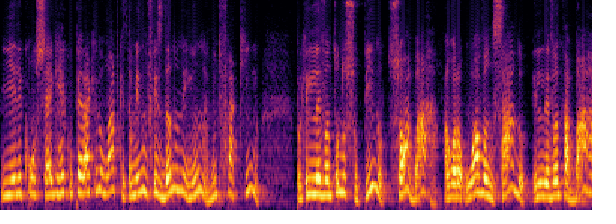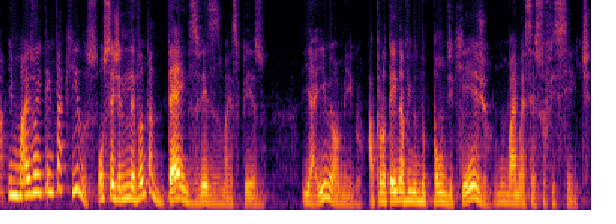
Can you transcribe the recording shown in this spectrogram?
e ele consegue recuperar aquilo lá, porque também não fez dano nenhum, é muito fraquinho. Porque ele levantou no supino só a barra. Agora, o avançado, ele levanta a barra e mais 80 quilos. Ou seja, ele levanta 10 vezes mais peso. E aí, meu amigo, a proteína vindo do pão de queijo não vai mais ser suficiente.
